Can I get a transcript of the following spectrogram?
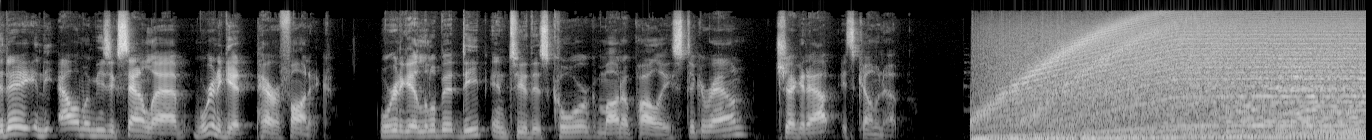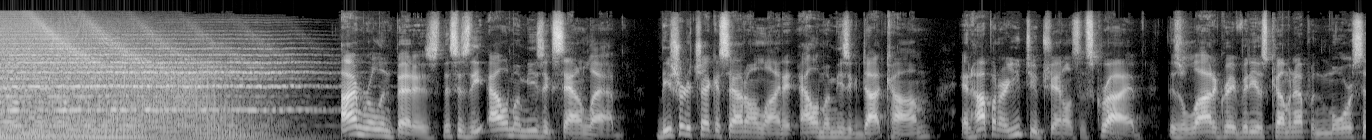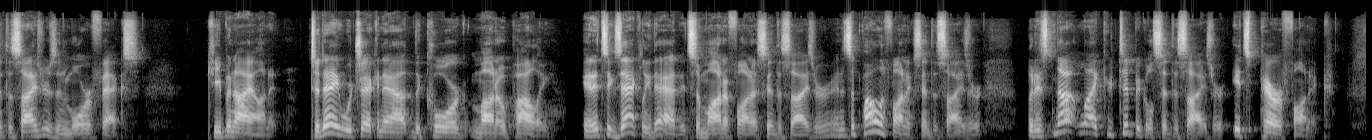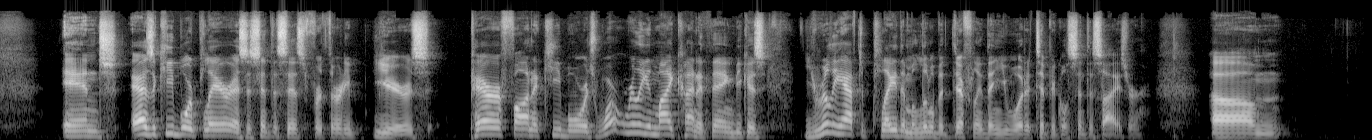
Today in the Alamo Music Sound Lab, we're going to get paraphonic. We're going to get a little bit deep into this Korg Mono/Poly. Stick around, check it out, it's coming up. I'm Roland Bettis. This is the Alamo Music Sound Lab. Be sure to check us out online at alamomusic.com and hop on our YouTube channel and subscribe. There's a lot of great videos coming up with more synthesizers and more effects. Keep an eye on it. Today we're checking out the Korg Mono Poly. And it's exactly that. It's a monophonic synthesizer and it's a polyphonic synthesizer, but it's not like your typical synthesizer. It's paraphonic. And as a keyboard player, as a synthesist for 30 years, paraphonic keyboards weren't really my kind of thing because you really have to play them a little bit differently than you would a typical synthesizer. Um,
